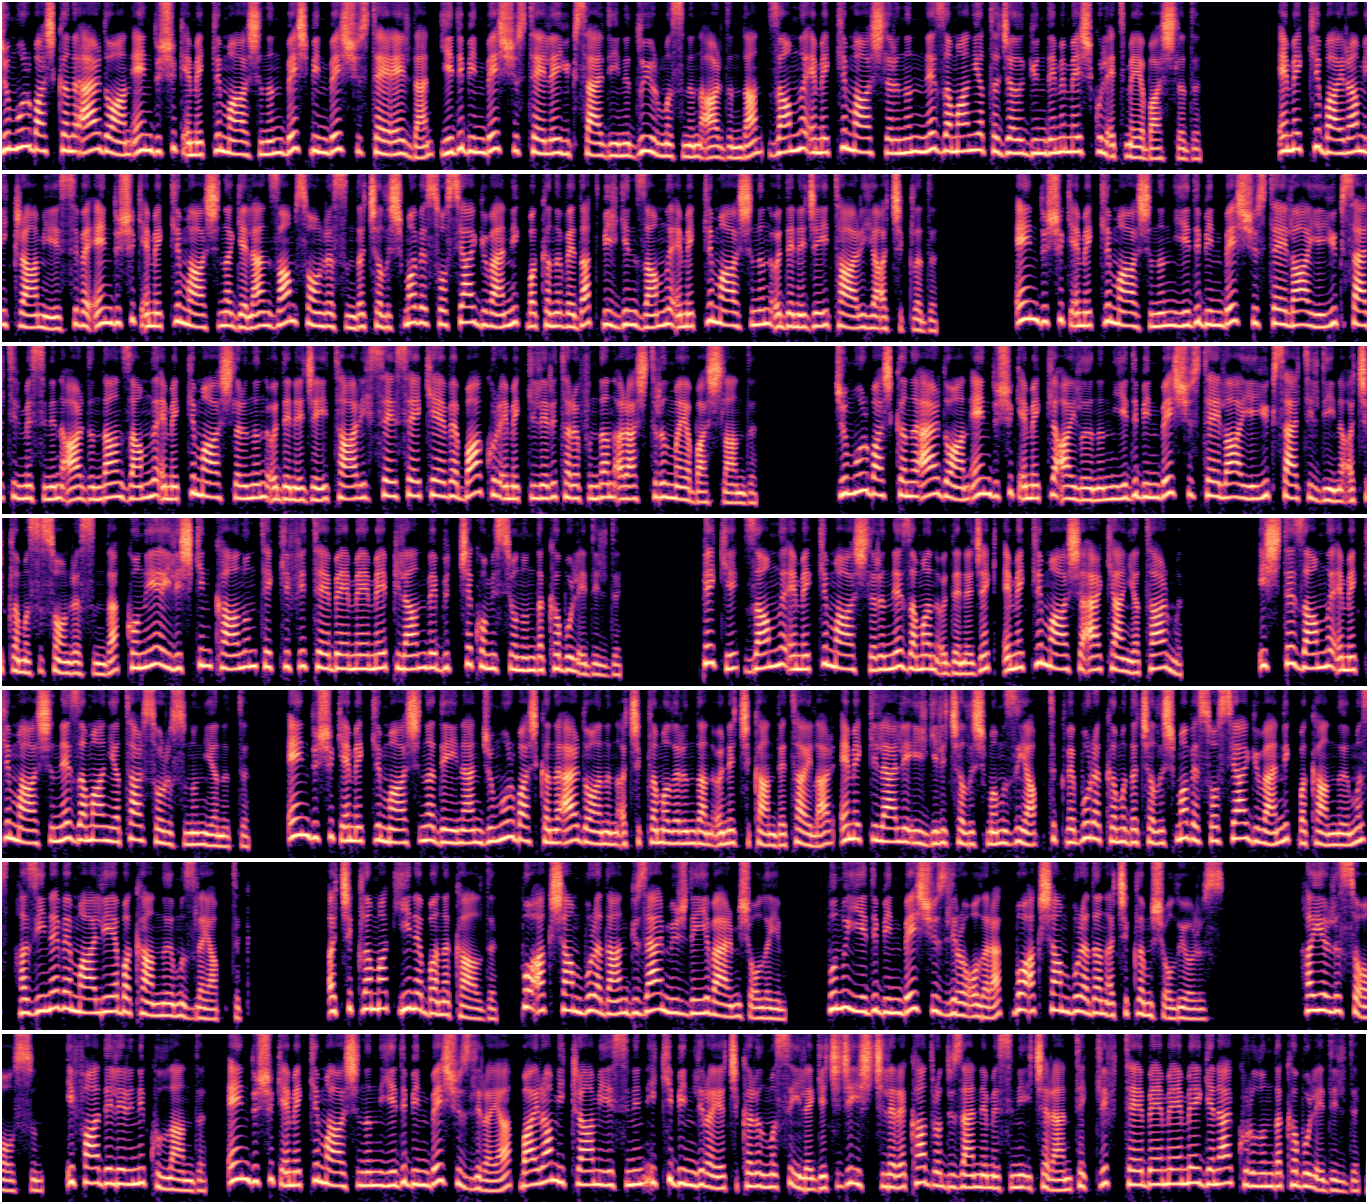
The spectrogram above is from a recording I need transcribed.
Cumhurbaşkanı Erdoğan en düşük emekli maaşının 5500 TL'den 7500 TL yükseldiğini duyurmasının ardından zamlı emekli maaşlarının ne zaman yatacağı gündemi meşgul etmeye başladı. Emekli bayram ikramiyesi ve en düşük emekli maaşına gelen zam sonrasında Çalışma ve Sosyal Güvenlik Bakanı Vedat Bilgin zamlı emekli maaşının ödeneceği tarihi açıkladı. En düşük emekli maaşının 7500 TL'ye yükseltilmesinin ardından zamlı emekli maaşlarının ödeneceği tarih SSK ve Bağkur emeklileri tarafından araştırılmaya başlandı. Cumhurbaşkanı Erdoğan en düşük emekli aylığının 7500 TL'ye yükseltildiğini açıklaması sonrasında konuya ilişkin kanun teklifi TBMM Plan ve Bütçe Komisyonu'nda kabul edildi. Peki, zamlı emekli maaşları ne zaman ödenecek, emekli maaşı erken yatar mı? İşte zamlı emekli maaşı ne zaman yatar sorusunun yanıtı. En düşük emekli maaşına değinen Cumhurbaşkanı Erdoğan'ın açıklamalarından öne çıkan detaylar, emeklilerle ilgili çalışmamızı yaptık ve bu rakamı da Çalışma ve Sosyal Güvenlik Bakanlığımız, Hazine ve Maliye Bakanlığımızla yaptık. Açıklamak yine bana kaldı. Bu akşam buradan güzel müjdeyi vermiş olayım. Bunu 7500 lira olarak bu akşam buradan açıklamış oluyoruz. Hayırlısı olsun ifadelerini kullandı. En düşük emekli maaşının 7500 liraya, bayram ikramiyesinin 2000 liraya çıkarılması ile geçici işçilere kadro düzenlemesini içeren teklif, TBMM Genel Kurulu'nda kabul edildi.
